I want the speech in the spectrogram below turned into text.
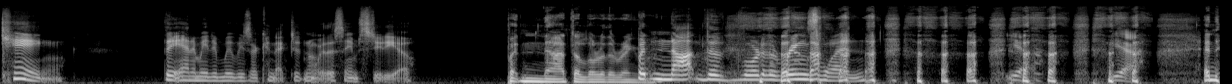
King. The animated movies are connected and we're the same studio. But not the Lord of the Rings. But one. not the Lord of the Rings one. Yeah. Yeah and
